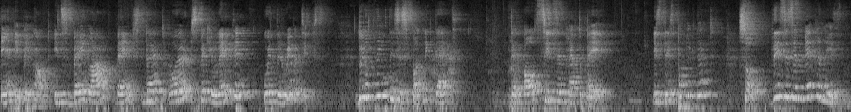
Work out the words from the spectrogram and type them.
any bailout, it's bailout banks that were speculating with derivatives. Do you think this is public debt that all citizens have to pay? Is this public debt? So, this is a mechanism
